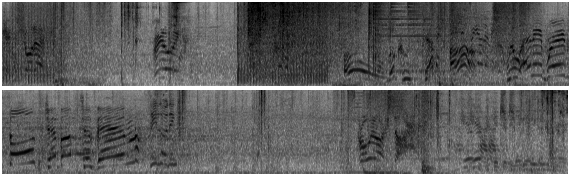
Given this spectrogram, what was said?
Getting shot at. Reloading. Oh, look who stepped up! Will any brave souls step up to them? Reloading. Throw an arc star. Care package may be delivered.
